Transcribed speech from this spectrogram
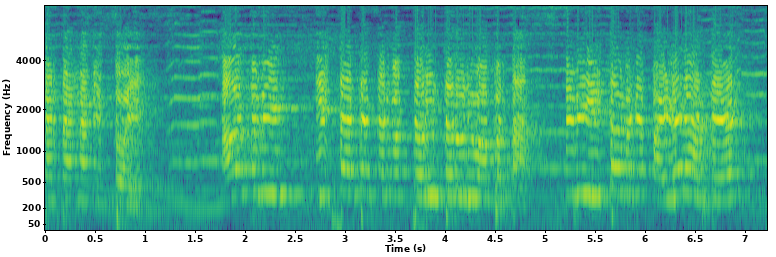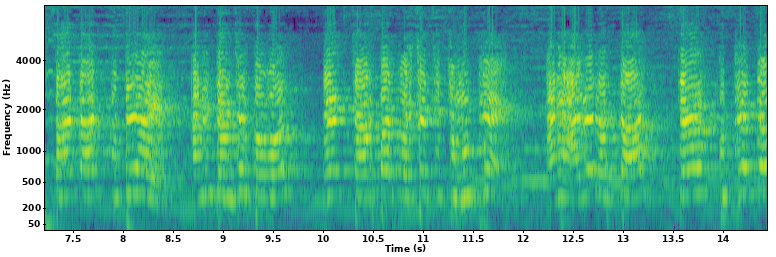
करताना दिसतोय. अहो तुम्ही इन्स्टाच्या सर्व तरुण तरुणी वापरता. तुम्ही इष्टामध्ये पाहिलेलं असेल सात आठ कुत्रे आहेत आणि त्यांच्यासोबत एक चार पाच वर्षाची चिमुकली आहे. आणि आवे रस्ता त्या कुत्र्याच्या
